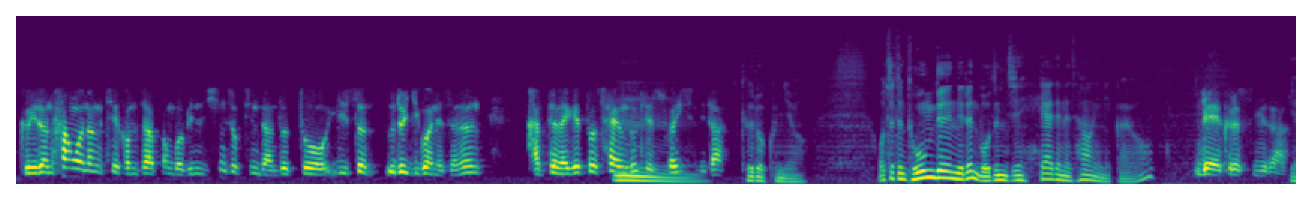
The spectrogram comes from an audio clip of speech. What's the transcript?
그 이런 항원항체 검사 방법인 신속 진단도 또 일선 의료기관에서는 간편하게 또 사용도 될 음. 수가 있습니다. 그렇군요. 어쨌든 도움되는 일은 뭐든지 해야 되는 상황이니까요. 네, 그렇습니다. 예.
